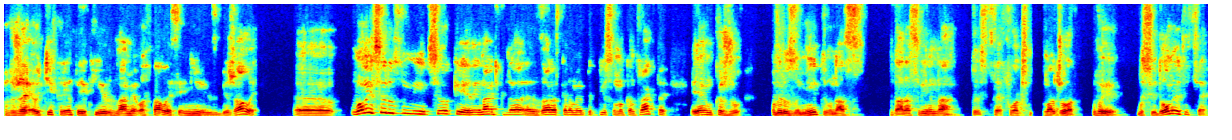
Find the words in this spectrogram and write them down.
вже ті клієнти, які з нами осталися, ні, збіжали, е, вони все розуміють, все окей. І навіть коли- зараз, коли ми підписуємо контракти, я їм кажу: ви розумієте, у нас зараз війна, тобто це форс-мажор. Ви усвідомлюєте це?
